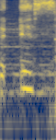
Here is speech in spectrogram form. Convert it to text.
de ese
